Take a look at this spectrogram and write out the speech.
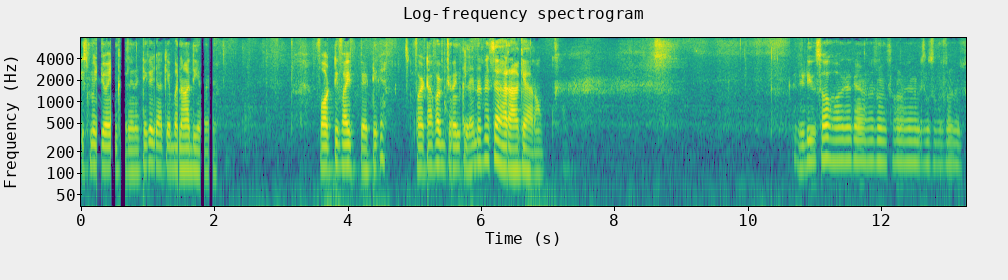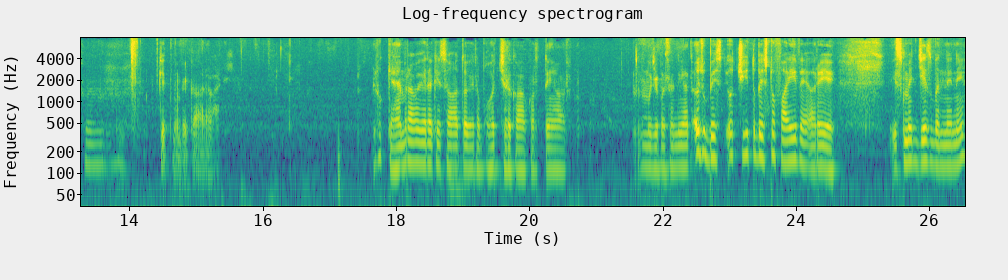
इसमें ज्वाइन कर लेना, ठीक है? जाके बना दिया मैंने। फोर्टी फाइव पे, ठीक है? फटाफट ज्वाइन कर लेना, मैं से हरा के आ रहा हूँ। रिड्यूस ऑफ़ कितना बेकार है भाई। लोग कैमरा वगैरह के साथ वगैरह बहुत छिड़काव करते हैं यार मुझे पसंद नहीं आता। जो बेस्ट चीज़ तो बेस्ट ऑफ़ फाइव है। अरे, इसमें जिस बंदे ने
